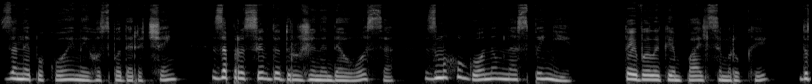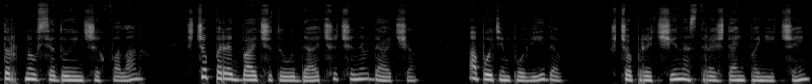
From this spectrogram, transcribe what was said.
Занепокоєний господар Чень запросив до дружини Деоса з мохогоном на спині. Той великим пальцем руки доторкнувся до інших фаланг, щоб передбачити удачу чи невдачу, а потім повідав, що причина страждань пані Чень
